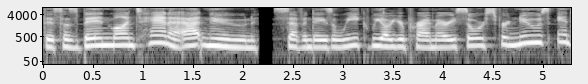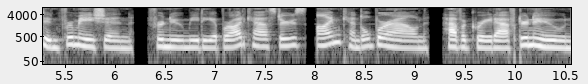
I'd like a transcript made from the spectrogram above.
This has been Montana at Noon. Seven days a week, we are your primary source for news and information. For new media broadcasters, I'm Kendall Brown. Have a great afternoon.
